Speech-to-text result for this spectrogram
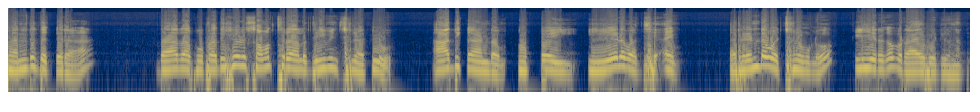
తండ్రి దగ్గర దాదాపు పదిహేడు సంవత్సరాలు జీవించినట్లు ఆదికాండం ముప్పై ఏడవ అధ్యాయం రెండవ వచనంలో క్లియర్గా వ్రాయబడి ఉన్నది.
